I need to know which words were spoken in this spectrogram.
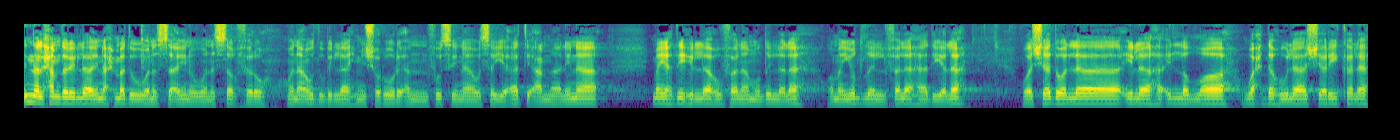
إن الحمد لله نحمده ونستعينه ونستغفره ونعوذ بالله من شرور أنفسنا وسيئات أعمالنا. من يهديه الله فلا مضل له ومن يضلل فلا هادي له. وأشهد أن لا إله إلا الله وحده لا شريك له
